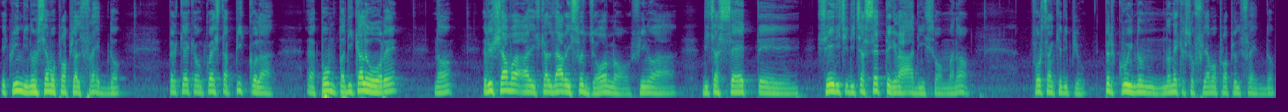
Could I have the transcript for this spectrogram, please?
e quindi non siamo proprio al freddo, perché con questa piccola eh, pompa di calore no? riusciamo a riscaldare il soggiorno fino a 17 16-17 gradi, insomma, no? Forse anche di più. Per cui non, non è che soffriamo proprio il freddo.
